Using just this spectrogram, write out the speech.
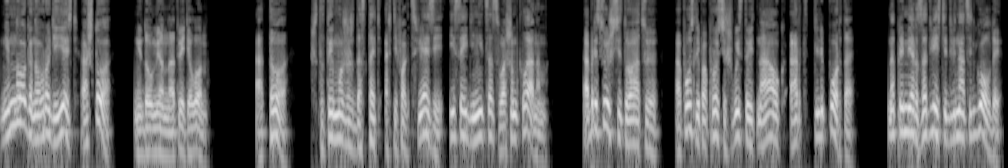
немного, но вроде есть. А что? Недоуменно ответил он. А то, что ты можешь достать артефакт связи и соединиться с вашим кланом. Обрисуешь ситуацию, а после попросишь выставить на аук арт телепорта. Например, за 212 голды.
